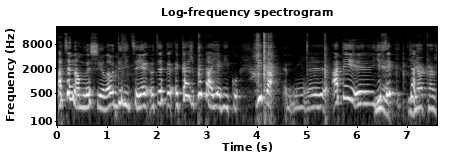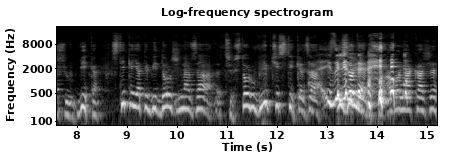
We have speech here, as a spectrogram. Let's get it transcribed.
А це нам лишила. От дивіться, я, оце к- каже, питає Віку. Віка, м, е, а ти е, їси? Ні, я кажу, Віка, стільки я тобі должна за цю 100 рублів чи стільки за Ізоленту. ізоленту? А вона каже,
